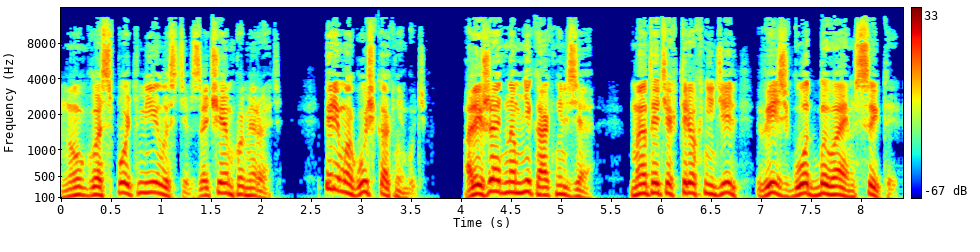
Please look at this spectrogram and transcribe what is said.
Ну, Господь милостив, зачем помирать? Перемогусь как-нибудь. А лежать нам никак нельзя. Мы от этих трех недель весь год бываем сыты.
